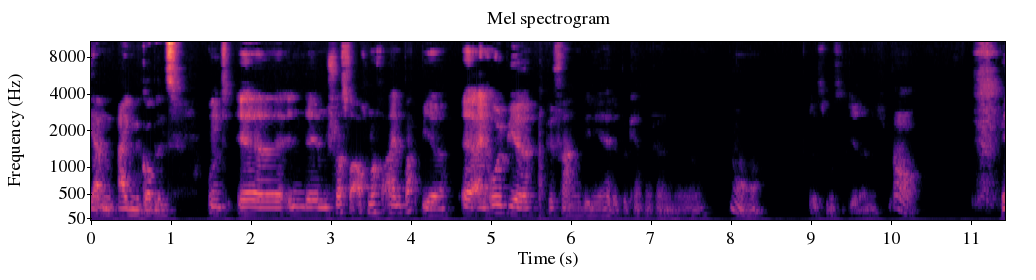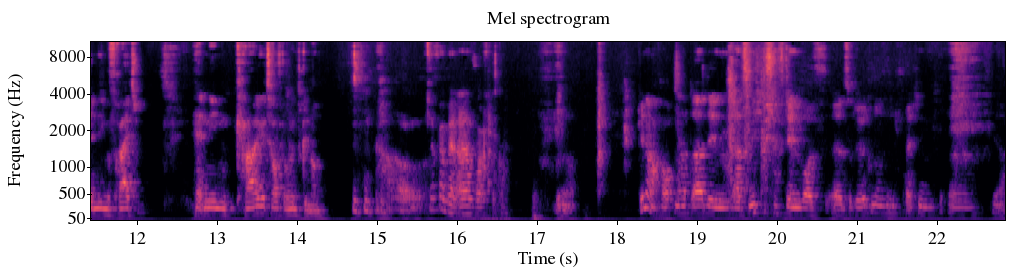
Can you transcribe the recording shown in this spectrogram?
Wir hatten eigene Goblins. Und äh, in dem Schloss war auch noch ein Backbier, äh, ein Oldbier gefangen, den ihr hättet bekämpfen können. Oh. Das musstet ihr dann nicht. Oh. Wir hätten ihn befreit. Hätten ihn Karl getauft und mitgenommen. Ich habe einen anderen Wolf bekommen. Genau. Genau, Haupten hat da den, hat es nicht geschafft, den Wolf äh, zu töten und entsprechend, äh, ja.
